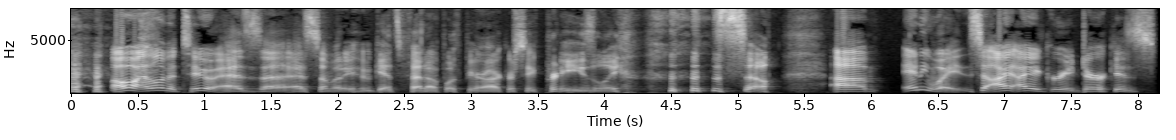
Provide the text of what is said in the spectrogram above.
oh, I love it too. As uh, as somebody who gets fed up with bureaucracy pretty easily. so, um, anyway, so I, I agree. Dirk is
